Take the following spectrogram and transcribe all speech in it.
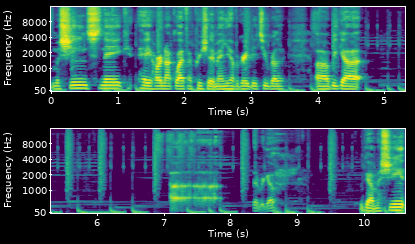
Machine Snake. Hey, Hard Knock Life. I appreciate it, man. You have a great day too, brother. Uh, we got. Uh, there we go we got machine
